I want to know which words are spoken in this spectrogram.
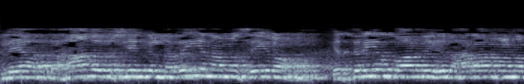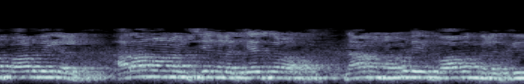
இல்லையா? தகாத விஷயங்கள் நிறைய நாம செய்யறோம் எத்தனையோ பார்வைகள் ஹராமான பார்வைகள் ஹராமான விஷயங்களை கேட்கிறோம். நாம நம்முடைய பாவங்களுக்கு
